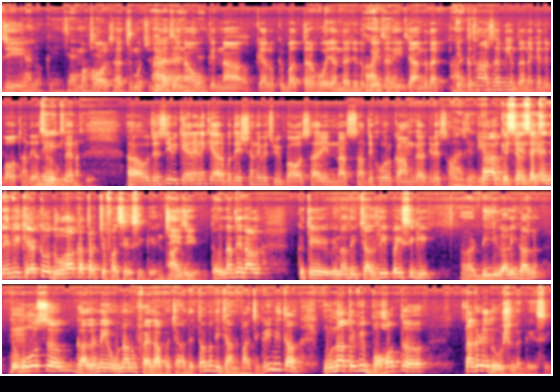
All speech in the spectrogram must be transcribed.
ਜੀ। ਕਹਿ ਲੋ ਕਿ ਮਾਹੌਲ ਸੱਚਮੁੱਚ ਜਿਹੜਾ ਹੈ ਨਾ ਉਹ ਕਿੰਨਾ ਕਹਿ ਲੋ ਕਿ ਬੱਤਰ ਹੋ ਜਾਂਦਾ ਜਦੋਂ ਕੋਈ ਇਦਾਂ ਦੀ ਜੰਗ ਦਾ ਇੱਕ ਥਾਂ ਅਸਰ ਨਹੀਂ ਹੁੰਦਾ ਨਾ ਕਹਿੰਦੇ ਬਹੁਤ ਥਾਂ ਦੇ ਅਸਰ ਹੁੰਦਾ ਹੈ ਨਾ। ਅ, ਉਹ ਜਿਸ ਜੀ ਵੀ ਕਹਿ ਰਹੇ ਨੇ ਕਿ ਅਰਬ ਦੇਸ਼ਾਂ ਦੇ ਵਿੱਚ ਵੀ ਬਹੁਤ ਸਾਰੇ ਨਰਸਾਂ ਤੇ ਹੋਰ ਕਾਮਗਾਰ ਜਿਹੜੇ ਸਾਊਥ ਇੰਡੀਆ ਤੋਂ ਵੀ ਕਿਸੇ ਸੱਜਣ ਨੇ ਵੀ ਕਿਹਾ ਕਿ ਉਹ ਦੋਹਾ ਕਤਰ ਚ ਫਸੇ ਸੀਗੇ। ਹਾਂਜੀ ਤਾਂ ਇਹਨਾਂ ਦੇ ਨਾਲ ਕਿਤੇ ਇਹਨਾਂ ਦੀ ਚੱਲਦੀ ਪਈ ਸੀਗੀ ਡੀਲ ਵਾਲੀ ਗੱਲ। ਤੇ ਉਸ ਗੱਲ ਨੇ ਉਹਨਾਂ ਨੂੰ ਫਾਇਦਾ ਪਹੁੰਚਾ ਦਿੱਤਾ ਉਹਨਾਂ ਦੀ ਜਾਨ ਬਚ ਗਈ ਨਹੀਂ ਤਾਂ ਉਹਨਾਂ ਤੇ ਵੀ ਬਹੁਤ ਤਗੜੇ ਦੋਸ਼ ਲੱਗੇ ਸੀ।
